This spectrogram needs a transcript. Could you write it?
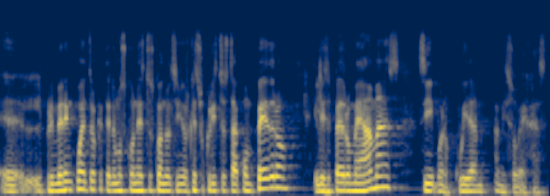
El primer encuentro que tenemos con esto es cuando el Señor Jesucristo está con Pedro y le dice, Pedro, ¿me amas? Sí, bueno, cuida a mis ovejas,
